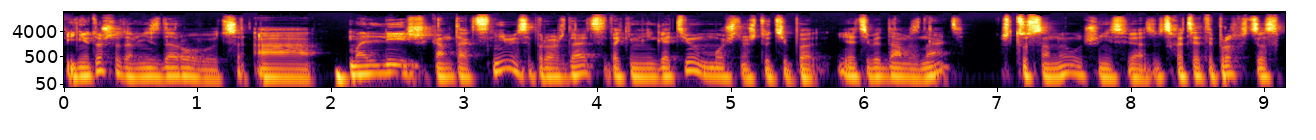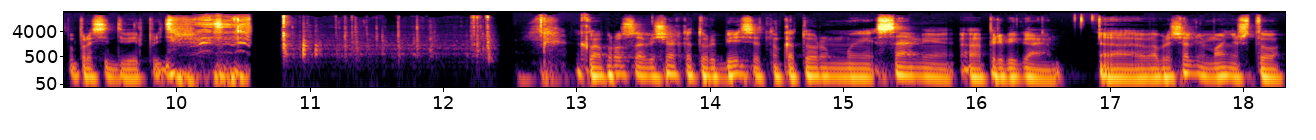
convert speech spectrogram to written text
и не то, что там не здороваются, а малейший контакт с ними сопровождается таким негативом мощным, что типа, я тебе дам знать, что со мной лучше не связываться. Хотя ты просто хотел попросить дверь придержать. к вопросу о вещах, которые бесят, но к которым мы сами э, прибегаем. Э, обращали внимание, что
